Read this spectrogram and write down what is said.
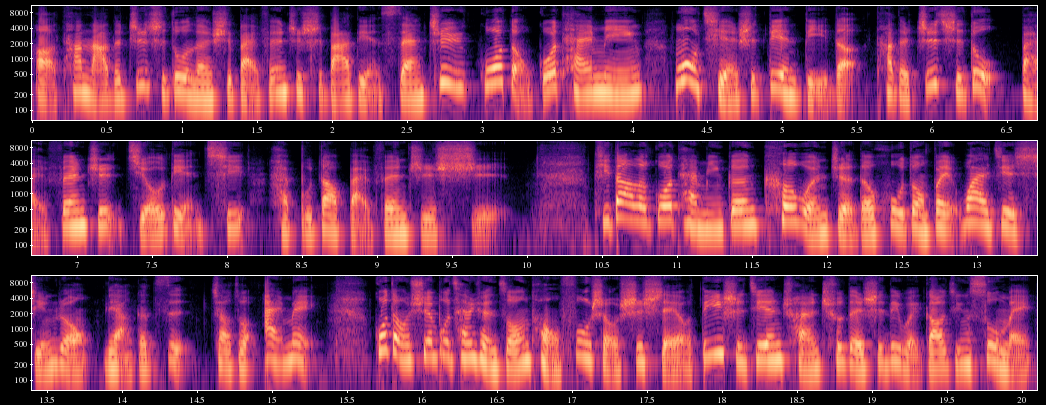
啊，他拿的支持度呢是百分之十八点三，至于郭董郭台铭目前。是垫底的，他的支持度百分之九点七，还不到百分之十。提到了郭台铭跟柯文哲的互动，被外界形容两个字叫做暧昧。郭董宣布参选总统，副手是谁哦？第一时间传出的是立委高金素梅，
